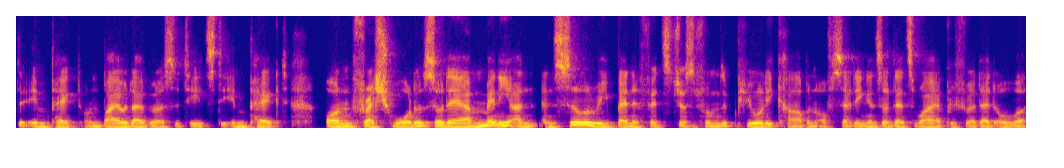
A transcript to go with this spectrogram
the impact on biodiversity, it's the impact on fresh water. So there are many an ancillary benefits just from the purely carbon offsetting. And so that's why I prefer that over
